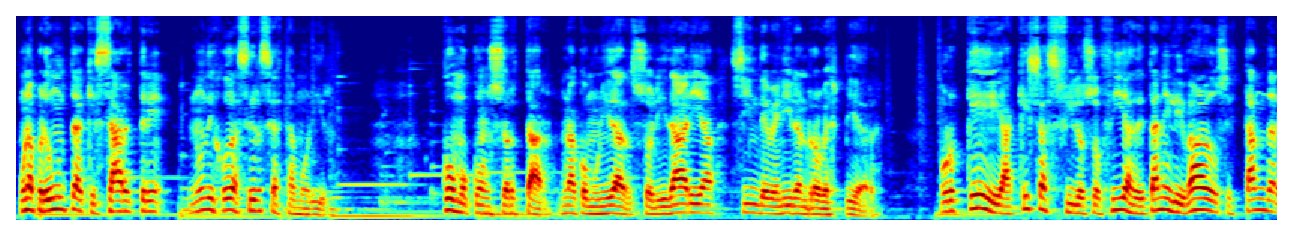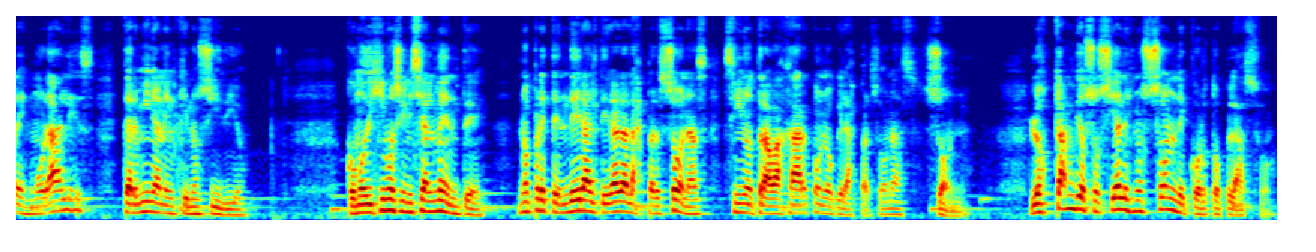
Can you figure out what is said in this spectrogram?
Una pregunta que Sartre no dejó de hacerse hasta morir. ¿Cómo concertar una comunidad solidaria sin devenir en Robespierre? ¿Por qué aquellas filosofías de tan elevados estándares morales terminan en genocidio? Como dijimos inicialmente, no pretender alterar a las personas, sino trabajar con lo que las personas son. Los cambios sociales no son de corto plazo.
